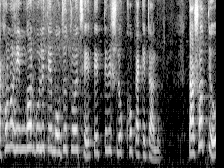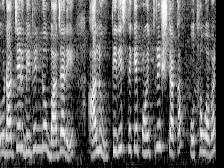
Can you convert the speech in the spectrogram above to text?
এখনও হিমঘরগুলিতে মজুত রয়েছে তেত্রিশ লক্ষ প্যাকেট আলু। তা সত্ত্বেও রাজ্যের বিভিন্ন বাজারে আলু তিরিশ থেকে পঁয়ত্রিশ টাকা, কোথাও আবার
